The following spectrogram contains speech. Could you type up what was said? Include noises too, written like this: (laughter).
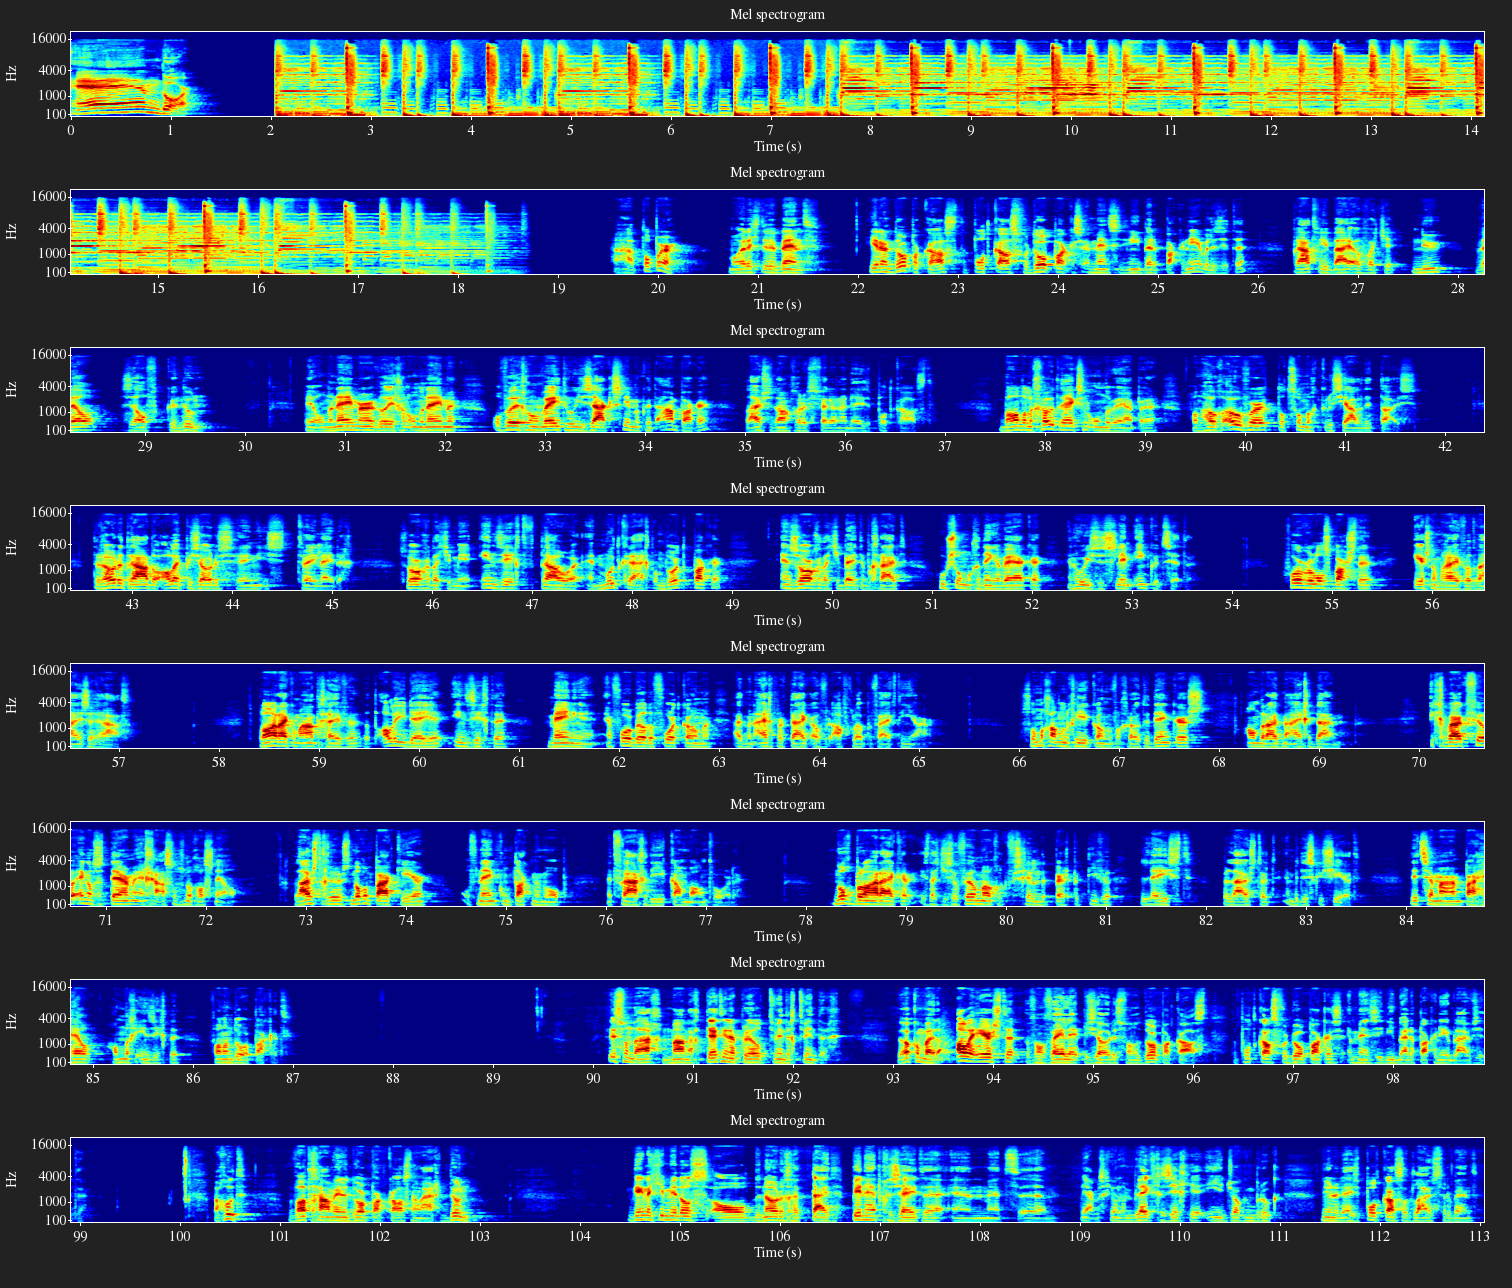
En door. Ah, topper. Mooi dat je er weer bent. Hier in Doorpakkast, de podcast voor doorpakkers en mensen die niet bij de pakken neer willen zitten, praten we hierbij over wat je nu wel zelf kunt doen. Ben je ondernemer, wil je gaan ondernemen of wil je gewoon weten hoe je zaken slimmer kunt aanpakken? Luister dan gerust verder naar deze podcast. We behandelen een grote reeks van onderwerpen, van hoog over tot sommige cruciale details. De rode draad door alle episodes heen is tweeledig. Zorgen dat je meer inzicht, vertrouwen en moed krijgt om door te pakken en zorgen dat je beter begrijpt hoe sommige dingen werken en hoe je ze slim in kunt zetten. Voor we losbarsten, eerst nog maar even wat wijze raad. Belangrijk om aan te geven dat alle ideeën, inzichten, meningen en voorbeelden voortkomen uit mijn eigen praktijk over de afgelopen 15 jaar. Sommige analogieën komen van grote denkers, andere uit mijn eigen duim. Ik gebruik veel Engelse termen en ga soms nogal snel. Luister gerust nog een paar keer of neem contact met me op met vragen die je kan beantwoorden. Nog belangrijker is dat je zoveel mogelijk verschillende perspectieven leest, beluistert en bediscussieert. Dit zijn maar een paar heel handige inzichten van een doorpakkerd. Het is vandaag maandag 13 april 2020. Welkom bij de allereerste van vele episodes van de Doorpakcast. De podcast voor doorpakkers en mensen die niet bij de pakken neer blijven zitten. Maar goed, wat gaan we in de Doorpakcast nou eigenlijk doen? Ik denk dat je inmiddels al de nodige tijd binnen hebt gezeten en met uh, ja, misschien wel een bleek gezichtje in je joggingbroek nu naar deze podcast aan het luisteren bent.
